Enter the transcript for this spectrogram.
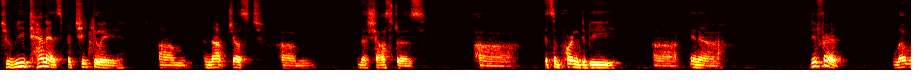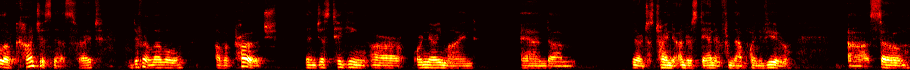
to read tenets particularly, um, and not just um, the Shastras, uh, it's important to be uh, in a different level of consciousness, right? Different level of approach than just taking our ordinary mind and um, you know just trying to understand it from that point of view. Uh, so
